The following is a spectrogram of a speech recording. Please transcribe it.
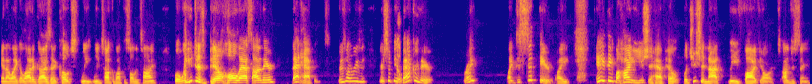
and I like a lot of guys that coach. We we talk about this all the time. But when you just bail haul ass out of there, that happens. There's no reason. There should be a backer there, right? Like just sit there. Like anything behind you, you should have help, but you should not leave five yards. I'm just saying.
